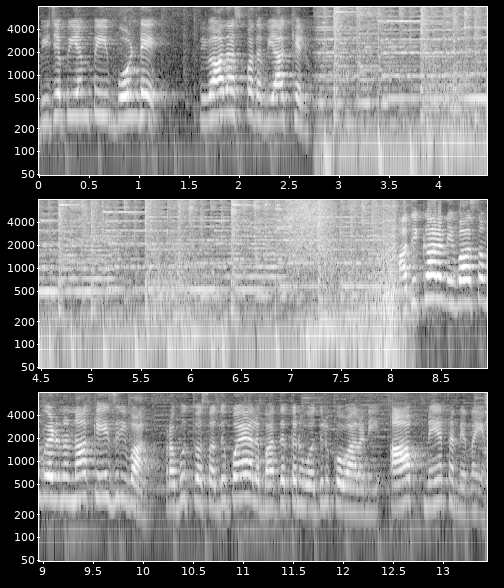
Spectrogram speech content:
బీజేపీ ఎంపీ బోండే వివాదాస్పద వ్యాఖ్యలు. అధికార నివాసం వేడనున్న కేజ్రీవాల్ ప్రభుత్వ సదుపాయాల భద్రతను వదులుకోవాలని ఆప్ నేత నిర్ణయం.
